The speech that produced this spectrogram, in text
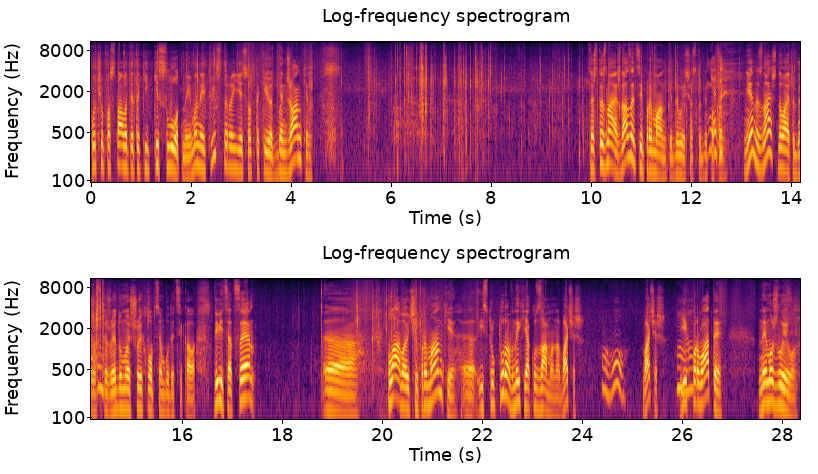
хочу поставити такий кислотний. У мене і твістери є, от такий от бенджанкін. Це ж ти знаєш, да, за ці приманки? Дивись, зараз тобі Ні. покажу. Ні, не знаєш? Давай я тобі розкажу. Я думаю, що і хлопцям буде цікаво. Дивіться, це е, плаваючі приманки, е, і структура в них як у замана, бачиш? Ого. Бачиш? Ага. Їх порвати неможливо.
